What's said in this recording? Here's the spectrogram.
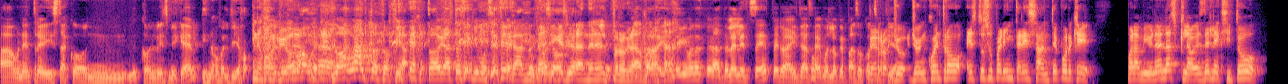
a una entrevista con, con Luis Miguel y no volvió. Y no volvió. No, no ha vuelto, Sofía. Todavía te seguimos esperando. en sigue esperando en el programa. Todavía seguimos esperándole en el set, pero ahí ya sabemos lo que pasó con Pero Sofía. yo, yo encuentro esto súper interesante porque para mí una de las claves del éxito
